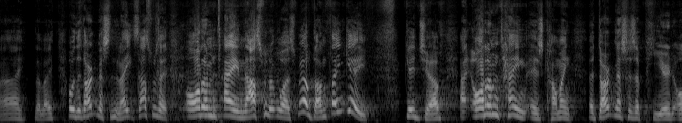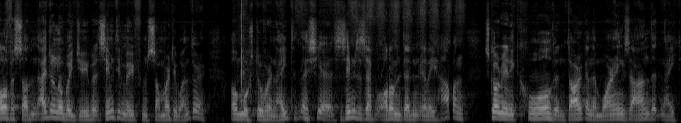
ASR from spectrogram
Aye, the light. Oh, the darkness and the nights. That's what it. Autumn time. That's what it was. Well done. Thank you. Good job. Uh, autumn time is coming. The darkness has appeared all of a sudden. I don't know about you, but it seemed to move from summer to winter almost overnight this year. It seems as if autumn didn't really happen. It's got really cold and dark in the mornings and at night.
